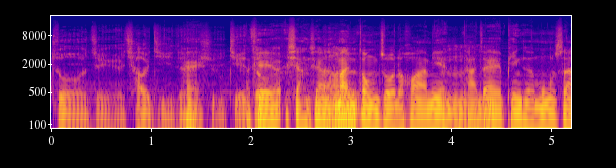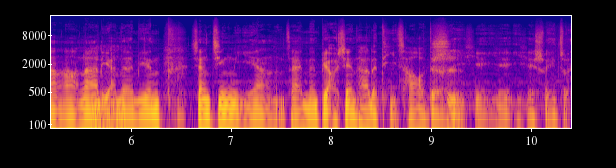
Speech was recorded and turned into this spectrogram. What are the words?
做这个敲击的哎节奏。可，以想象慢动作的画面嗯，他在平衡木上啊，纳里亚那边像经理一样在那边表现他的体操的是。一些一些一些水准。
